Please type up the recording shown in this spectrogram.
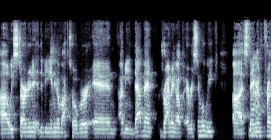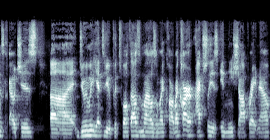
Uh, we started it at the beginning of October, and I mean that meant driving up every single week, uh, staying wow. on friends' couches, uh, doing what you have to do. Put twelve thousand miles on my car. My car actually is in the shop right now,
